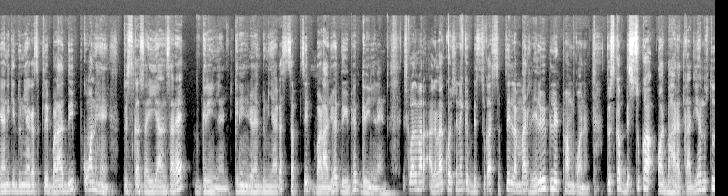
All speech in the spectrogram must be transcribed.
यानी कि दुनिया का सबसे बड़ा द्वीप कौन है? तो इसका सही आंसर है ग्रीनलैंड। ग्रीन जो है दुनिया का सबसे बड़ा जो है द्वीप है ग्रीनलैंड। इसके बाद हमारा अगला क्वेश्चन है कि विश्व का सबसे लंबा रेलवे प्लेटफॉर्म कौन है? तो इसका विश्व का और भारत का। जी हाँ दोस्तों,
